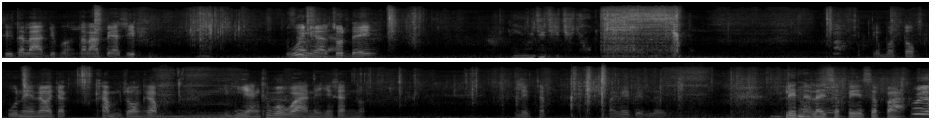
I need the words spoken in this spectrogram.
ซื้อตลาดอยู่บ่ตลาดแปดสิบ อุ้ยเนี่ยสดเด้เดี๋ยวบ่ตบกูเนี่ยนอกจากคำสองคำเหียงคือบ่หวานเนี่ยยังสันเนาะเล่นจะไปไม่เป็นเลย เล่นอะไรสเปซสปะเออ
